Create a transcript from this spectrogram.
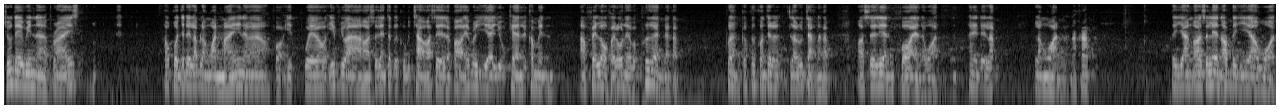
should they win a prize เขาควรจะได้รับรางวัลไหมนะครับ for it well if you are Australian ถ้าเกิดคุณเป็นชาวออสเตรเลียแล้วก็ every year you can recommend a fellow fellow เนี่ยว่าเพื่อนนะครับ พื่อนก็คือคนที่เรารู้จักนะครับ Australian for an award ให้ได้รับรางวัลนะครับ The Young Australian of the Year Award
